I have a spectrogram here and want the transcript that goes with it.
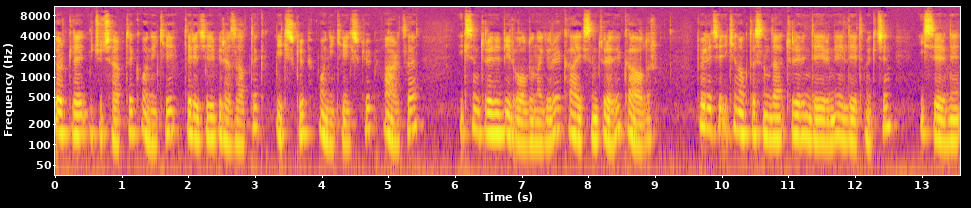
4 ile 3'ü çarptık 12 dereceyi bir azalttık x küp 12x küp artı x'in türevi 1 olduğuna göre kx'in türevi k olur. Böylece iki noktasında türevin değerini elde etmek için x yerine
